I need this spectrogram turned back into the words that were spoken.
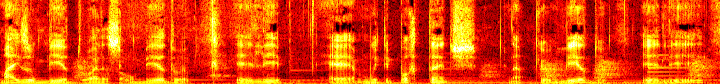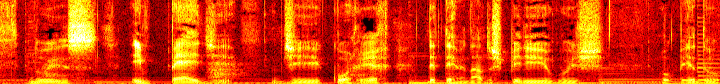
Mas o medo, olha só, o medo, ele é muito importante, né? Porque o medo, ele nos impede de correr determinados perigos. O medo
